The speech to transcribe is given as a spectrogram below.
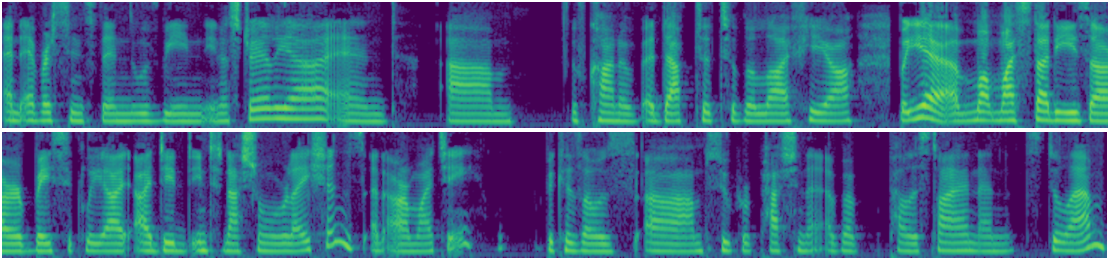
and ever since then, we've been in Australia, and um, we've kind of adapted to the life here. But yeah, my, my studies are basically I, I did international relations at RMIT because I was um, super passionate about Palestine and still am.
